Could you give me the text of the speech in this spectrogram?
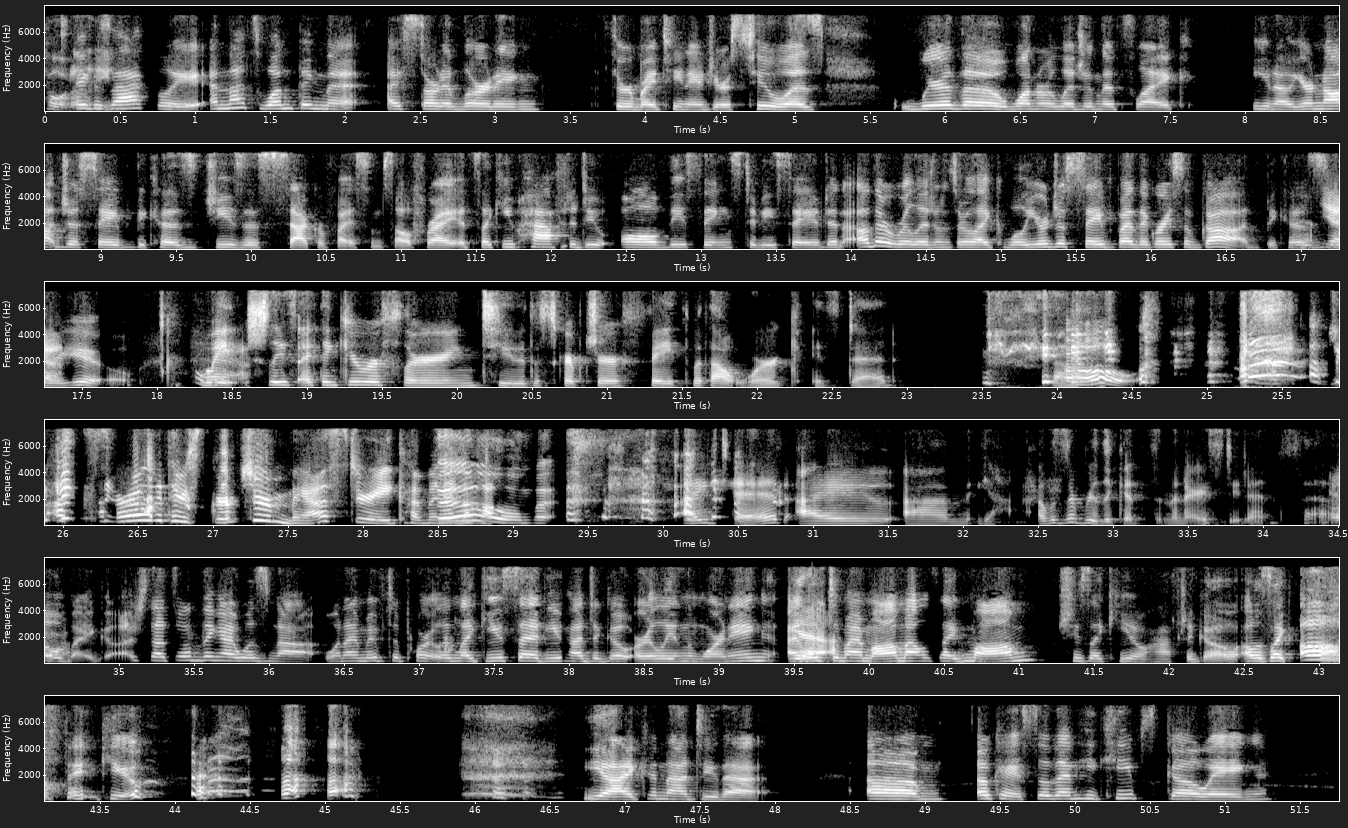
Totally. Exactly. And that's one thing that I started learning through my teenage years too was we're the one religion that's like, you know, you're not just saved because Jesus sacrificed himself, right? It's like you have to do all of these things to be saved. And other religions are like, well, you're just saved by the grace of God because Yeah. you're you. Wait, Yeah. Shalise, I think you're referring to the scripture faith without work is dead. Oh, Look at Sarah with her scripture mastery coming in hot. boom. I did. I um yeah, I was a really good seminary student. So Oh my gosh, that's one thing I was not. When I moved to Portland, like you said, you had to go early in the morning. I Yeah. looked at my mom. I was like, "Mom," she's like, "You don't have to go." I was like, "Oh, thank you." yeah, I could not do that. Um, okay, so then he keeps going.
